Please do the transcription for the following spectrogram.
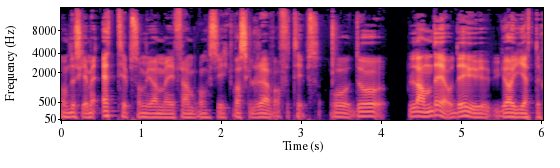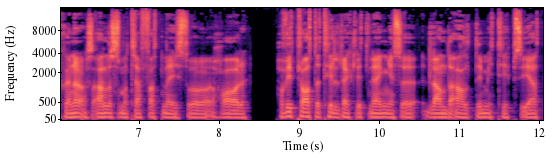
om du ska ge mig ett tips som gör mig framgångsrik, vad skulle det vara för tips? Och då landade jag och det är ju, jag är jättegenerös. Alla som har träffat mig så har, har vi pratat tillräckligt länge så landar alltid mitt tips i att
